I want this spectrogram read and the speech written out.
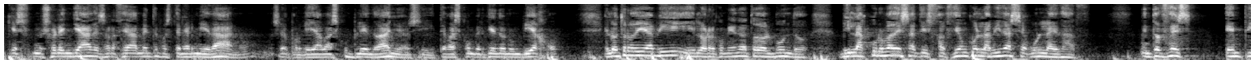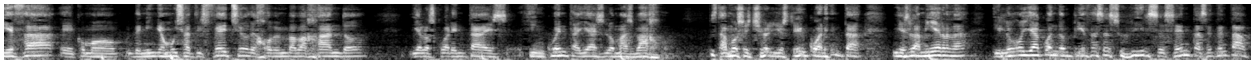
que suelen ya, desgraciadamente, pues tener mi edad, ¿no? O sea, porque ya vas cumpliendo años y te vas convirtiendo en un viejo. El otro día vi, y lo recomiendo a todo el mundo, vi la curva de satisfacción con la vida según la edad. Entonces, empieza eh, como de niño muy satisfecho, de joven va bajando, y a los 40 es 50 ya es lo más bajo estamos hechos, yo estoy en 40 y es la mierda, y luego ya cuando empiezas a subir 60, 70,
